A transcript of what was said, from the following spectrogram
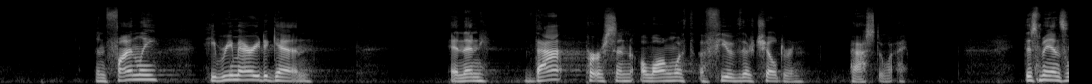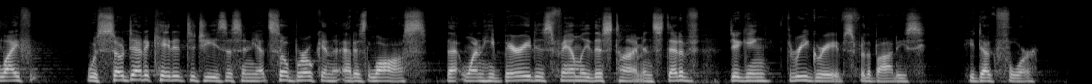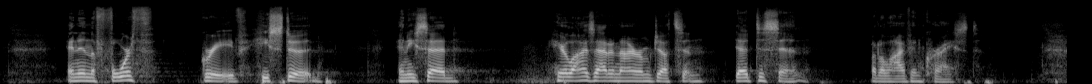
And finally he remarried again and then that person, along with a few of their children, passed away. This man's life was so dedicated to Jesus and yet so broken at his loss that when he buried his family this time, instead of digging three graves for the bodies, he dug four. And in the fourth grave, he stood and he said, Here lies Adoniram Judson, dead to sin, but alive in Christ.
